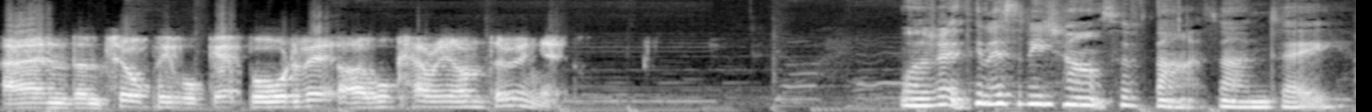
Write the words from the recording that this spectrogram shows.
and until people get bored of it, I will carry on doing it. Well, I don't think there's any chance of that, Andy.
